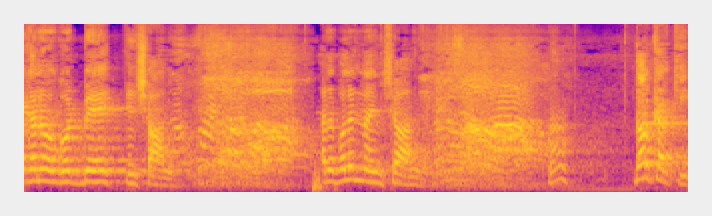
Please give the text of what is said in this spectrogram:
এখানেও ঘটবে, ইনশাআল্লাহ। আরে বলেন না, ইনশাআল্লাহ। হ্যাঁ? দরকার কি?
